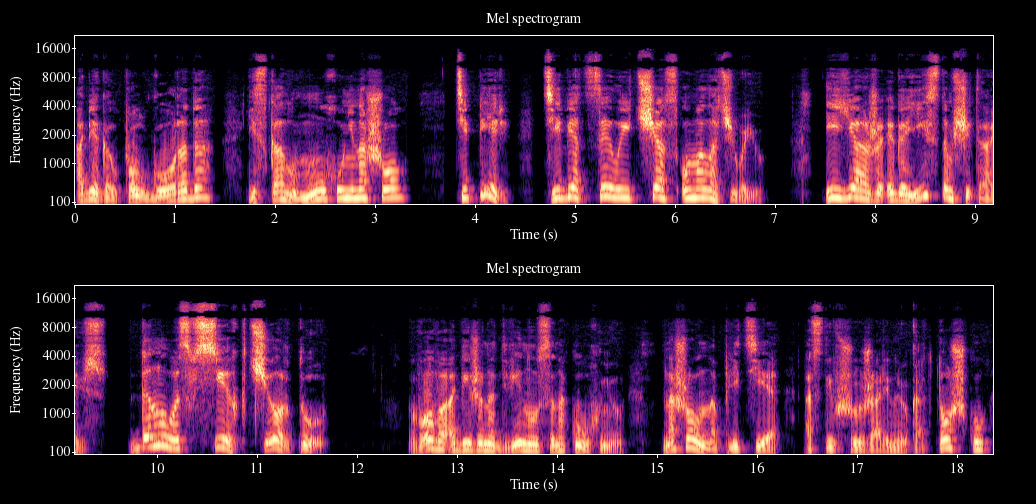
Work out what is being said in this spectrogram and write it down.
обегал полгорода, искал муху, не нашел. Теперь тебя целый час умолачиваю. И я же эгоистом считаюсь. Да ну вас всех к черту!» Вова обиженно двинулся на кухню, нашел на плите остывшую жареную картошку,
